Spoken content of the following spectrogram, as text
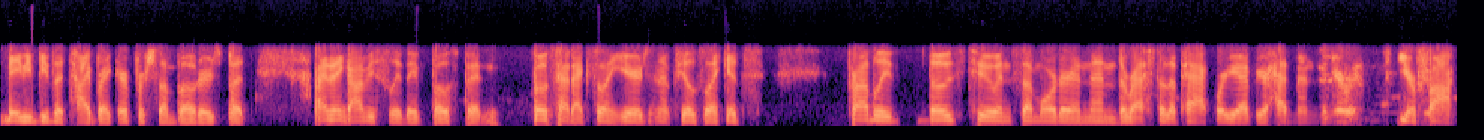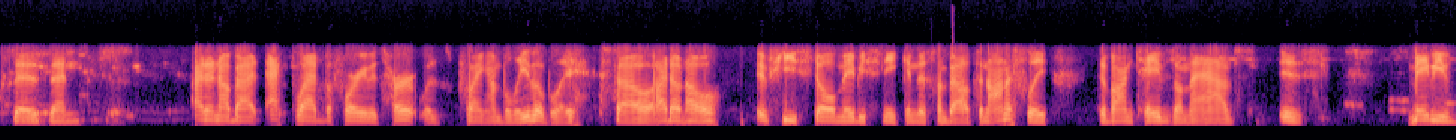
maybe be the tiebreaker for some voters, but I think obviously they've both been both had excellent years, and it feels like it's probably those two in some order, and then the rest of the pack where you have your Hedmans and your your Foxes, and I don't know about Ekblad before he was hurt was playing unbelievably. So I don't know if he still maybe sneak into some bouts. And honestly, Devon Toews on the Avs is maybe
